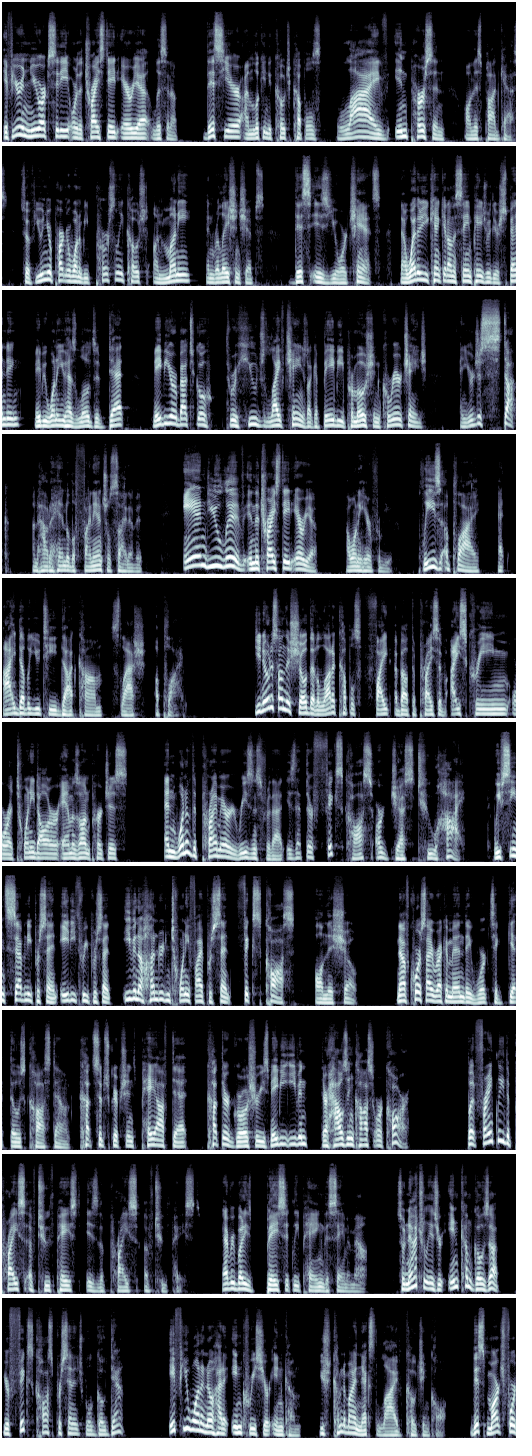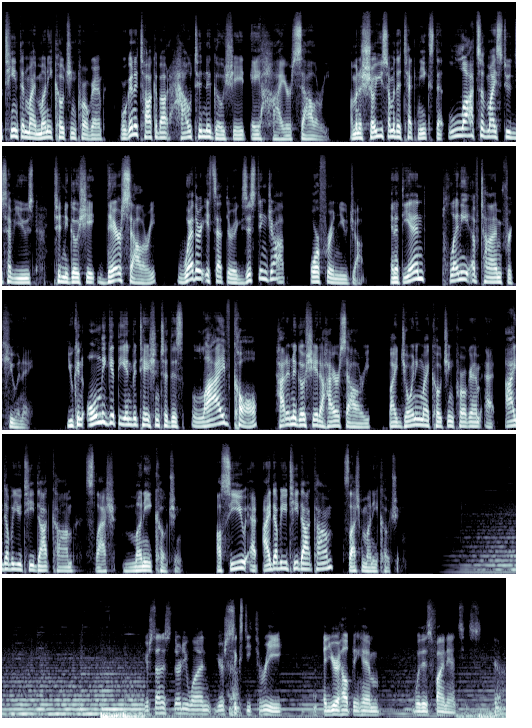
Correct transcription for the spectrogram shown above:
If you're in New York City or the tri state area, listen up. This year, I'm looking to coach couples live in person on this podcast. So if you and your partner want to be personally coached on money and relationships, this is your chance. Now, whether you can't get on the same page with your spending, maybe one of you has loads of debt, maybe you're about to go through a huge life change like a baby, promotion, career change, and you're just stuck on how to handle the financial side of it, and you live in the tri state area, I want to hear from you. Please apply at iwt.com slash apply. Do you notice on this show that a lot of couples fight about the price of ice cream or a $20 Amazon purchase? And one of the primary reasons for that is that their fixed costs are just too high. We've seen 70%, 83%, even 125% fixed costs on this show. Now, of course, I recommend they work to get those costs down, cut subscriptions, pay off debt, cut their groceries, maybe even their housing costs or car. But frankly, the price of toothpaste is the price of toothpaste. Everybody's basically paying the same amount. So naturally, as your income goes up, your fixed cost percentage will go down. If you want to know how to increase your income, you should come to my next live coaching call. This March 14th in my money coaching program, we're going to talk about how to negotiate a higher salary. I'm going to show you some of the techniques that lots of my students have used to negotiate their salary, whether it's at their existing job or for a new job. And at the end, plenty of time for Q&A. You can only get the invitation to this live call, how to negotiate a higher salary, by joining my coaching program at iwt.com slash money coaching. I'll see you at iwt.com slash money coaching. Son is 31, you're 63, and you're helping him with his finances. Yeah.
